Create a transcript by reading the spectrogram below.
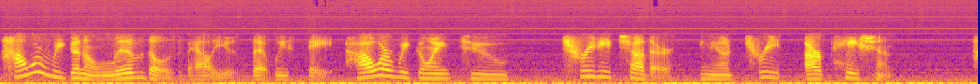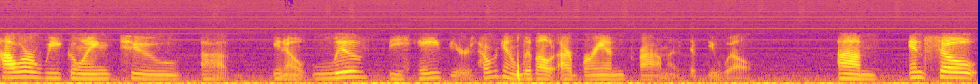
how are we going to live those values that we state? How are we going to treat each other you know, treat our patients? How are we going to, uh, you know, live behaviors? How are we going to live out our brand promise, if you will? Um, and so,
